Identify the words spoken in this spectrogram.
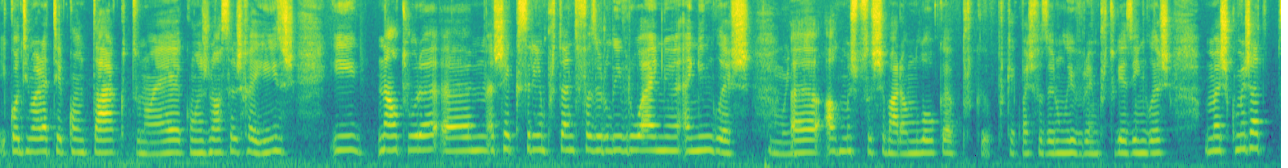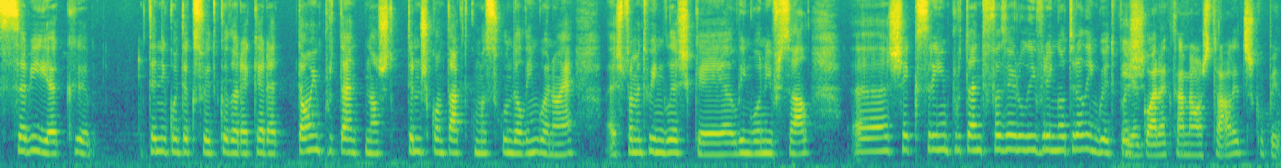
e continuar a ter contacto não é, com as nossas raízes. E na altura hum, achei que seria importante fazer o livro em, em inglês. Uh, algumas pessoas chamaram-me louca porque, porque é que vais fazer um livro em português e inglês, mas como eu já sabia que tendo em conta que sou educadora, que era tão importante nós termos contacto com uma segunda língua, não é? Especialmente o inglês, que é a língua universal, uh, achei que seria importante fazer o livro em outra língua. E, depois... e agora que está na Austrália, desculpe,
